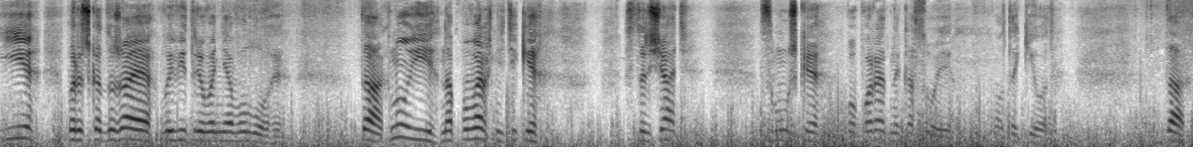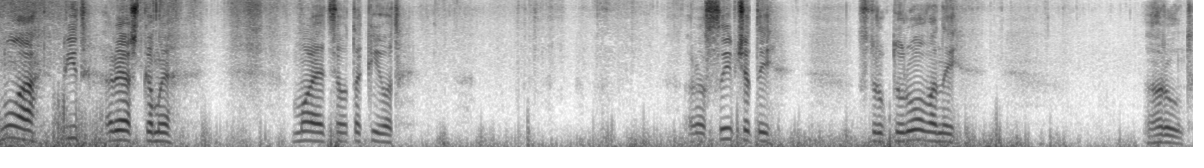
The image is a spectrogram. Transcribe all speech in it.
і перешкоджає вивітрювання вологи. Так, ну і на поверхні тільки стирчать смужки попередника сої. Отакі от. Так, ну а під рештками мається отакий от розсипчатий, структурований ґрунт.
